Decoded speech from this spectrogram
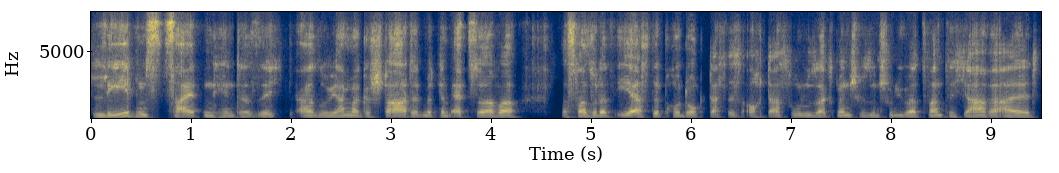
Lebenszeiten hinter sich. Also wir haben mal gestartet mit einem Ad-Server. Das war so das erste Produkt. Das ist auch das, wo du sagst, Mensch, wir sind schon über 20 Jahre alt.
